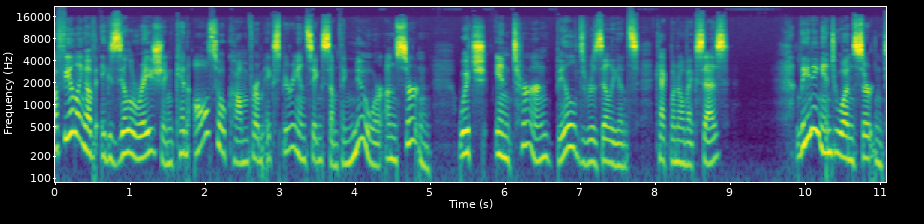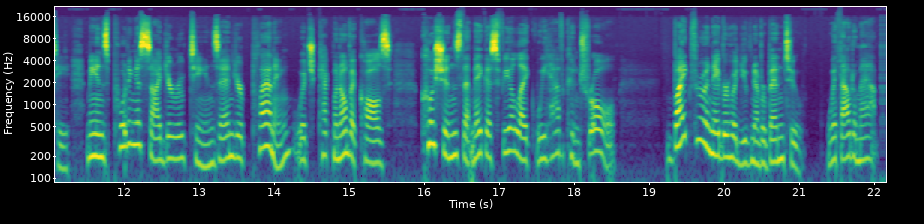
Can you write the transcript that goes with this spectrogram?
A feeling of exhilaration can also come from experiencing something new or uncertain, which in turn builds resilience, Kecmanovic says. Leaning into uncertainty means putting aside your routines and your planning, which Kecmanovic calls cushions that make us feel like we have control. Bike through a neighborhood you've never been to without a map.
